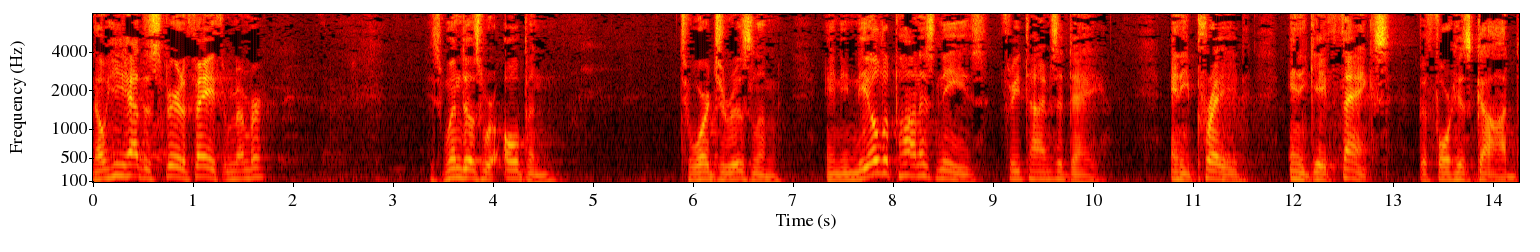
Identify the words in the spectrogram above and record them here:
No, he had the spirit of faith, remember? His windows were open toward Jerusalem, and he kneeled upon his knees three times a day, and he prayed, and he gave thanks before his God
